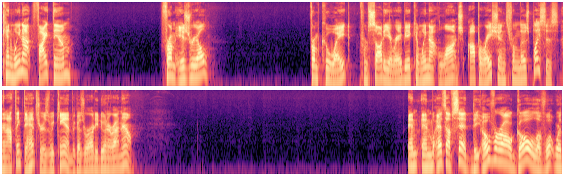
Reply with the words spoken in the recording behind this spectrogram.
Can we not fight them from Israel, from Kuwait, from Saudi Arabia? Can we not launch operations from those places? And I think the answer is we can because we're already doing it right now. And and as I've said, the overall goal of what we're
